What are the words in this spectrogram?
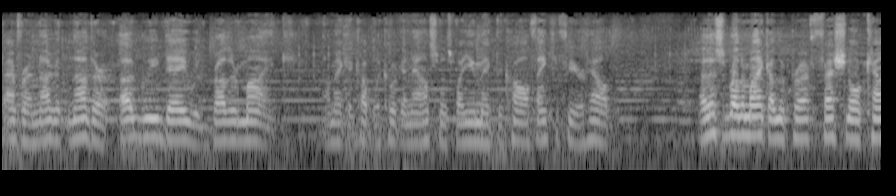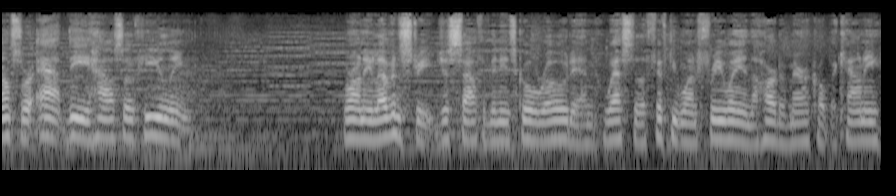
time for another ugly day with Brother Mike. I'll make a couple of quick announcements while you make the call. Thank you for your help. Uh, this is Brother Mike. I'm the professional counselor at the House of Healing. We're on 11th Street, just south of Indian School Road and west of the 51 freeway in the heart of Maricopa County.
